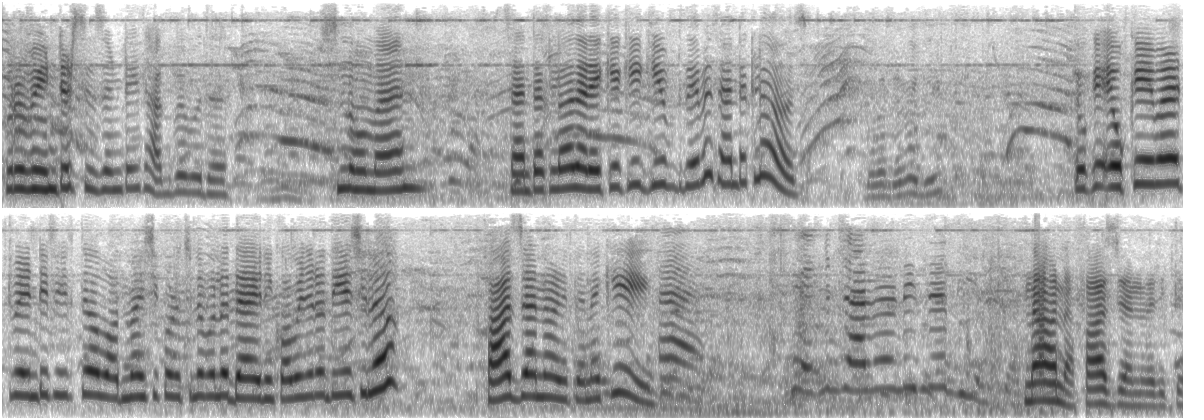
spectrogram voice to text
পুরো উইন্টার সিজনটাই থাকবে বোধহয়। স্নোম্যান সান্টা ক্লজ আর একে কি গিফট দেবে সান্টা ক্লজ তোকে ওকে এবারে টোয়েন্টি ফিফথেও বদমাইশি করেছিল বলে দেয়নি। কবে যেন দিয়েছিল? ফার্স্ট জানুয়ারিতে নাকি? না না ফার্স্ট জানুয়ারিতে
